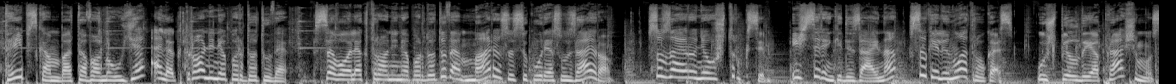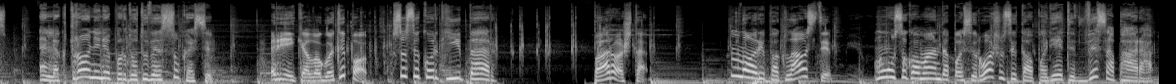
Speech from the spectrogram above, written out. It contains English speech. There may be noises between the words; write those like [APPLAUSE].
Taip skamba tavo nauja elektroninė parduotuvė. Savo elektroninę parduotuvę Mario susikūrė su Zairo. Su Zairo neužtruksi. Išsirenki dizainą, sukeli nuotraukas, užpildai aprašymus. Elektroninė parduotuvė sukasi. Reikia logotipo, susikurk jį per paruoštą. Nori paklausti? Mūsų komanda pasiruošusi tau padėti visą parą.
